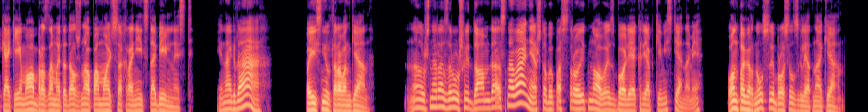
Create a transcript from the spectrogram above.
каким образом это должно помочь сохранить стабильность? Иногда, пояснил Таравангиан. Нужно разрушить дом до основания, чтобы построить новый с более крепкими стенами. Он повернулся и бросил взгляд на океан.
